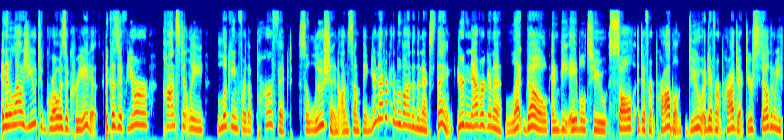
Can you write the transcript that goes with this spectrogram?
and it allows you to grow as a creative because if you're constantly looking for the perfect solution on something, you're never going to move on to the next thing. You're never going to let go and be able to solve a different problem, do a different project. You're still going to be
